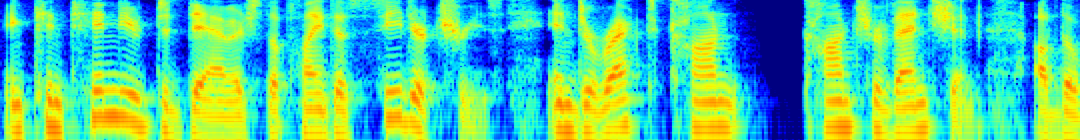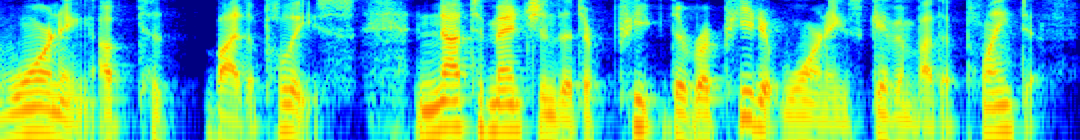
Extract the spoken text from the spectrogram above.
and continued to damage the plaintiff's cedar trees in direct con- contravention of the warning up to by the police, not to mention the, the repeated warnings given by the plaintiff.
